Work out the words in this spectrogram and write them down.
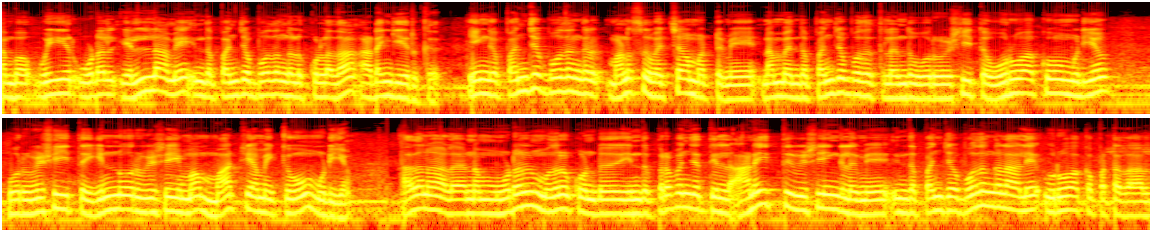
நம்ம உயிர் உடல் எல்லாமே இந்த பஞ்சபூதங்களுக்குள்ளே தான் அடங்கி இருக்கு இங்கே பஞ்சபூதங்கள் மனசு வச்சா மட்டுமே நம்ம இந்த பஞ்சபூதத்திலேருந்து ஒரு விஷயத்தை உருவாக்கவும் முடியும் ஒரு விஷயத்தை இன்னொரு விஷயமாக மாற்றி அமைக்கவும் முடியும். அதனால் நம் உடல் முதல் கொண்டு இந்த பிரபஞ்சத்தில் அனைத்து விஷயங்களுமே இந்த பஞ்சபூதங்களாலே உருவாக்கப்பட்டதால்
